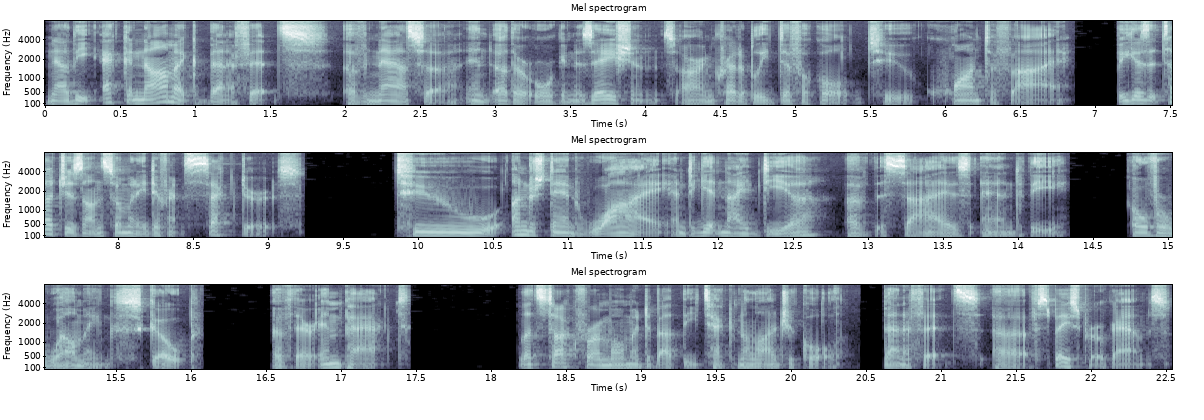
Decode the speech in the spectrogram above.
Now, the economic benefits of NASA and other organizations are incredibly difficult to quantify because it touches on so many different sectors. To understand why and to get an idea of the size and the overwhelming scope of their impact, let's talk for a moment about the technological benefits of space programs.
